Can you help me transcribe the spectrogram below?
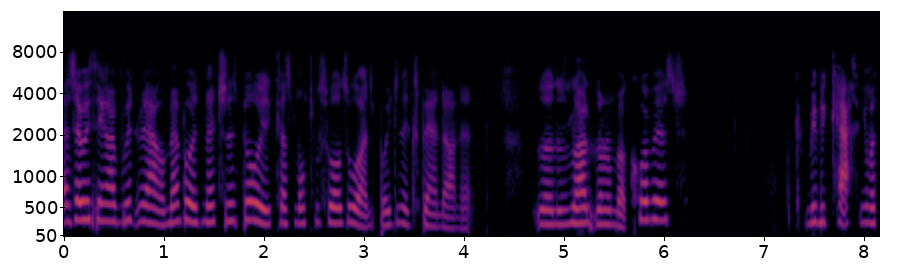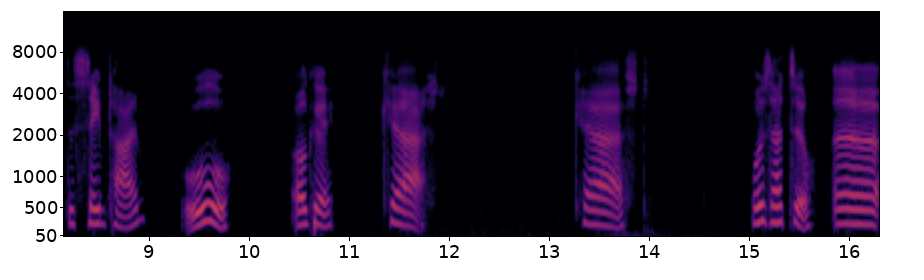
As everything I've written down, remember it mentioned his ability to cast multiple spells at once, but he didn't expand on it. There's a lot to learn about Corvus. Maybe casting him at the same time. Ooh. Okay. Cast. Cast. What does that do? Uh,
